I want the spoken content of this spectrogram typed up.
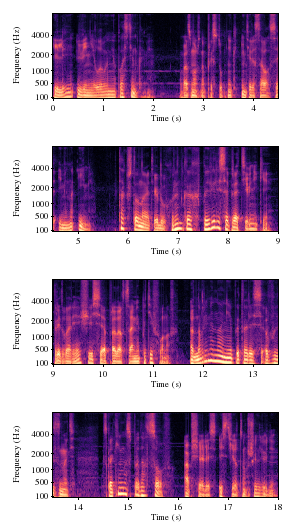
или виниловыми пластинками. Возможно, преступник интересовался именно ими. Так что на этих двух рынках появились оперативники, притворяющиеся продавцами патефонов. Одновременно они пытались вызнать, с каким из продавцов общались исчезнувшие люди.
